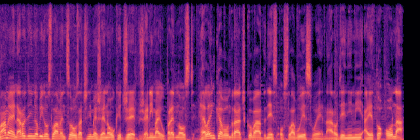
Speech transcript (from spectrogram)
Máme aj narodeninových oslávencov, začneme ženou, keďže ženy majú prednosť. Helenka Vondráčková dnes oslavuje svoje narodeniny a je to ona,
